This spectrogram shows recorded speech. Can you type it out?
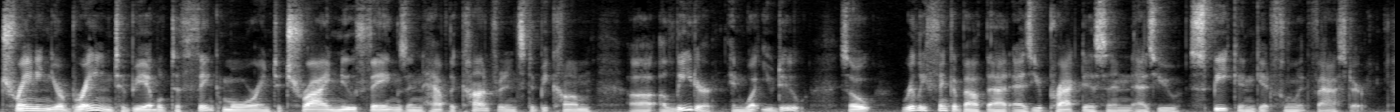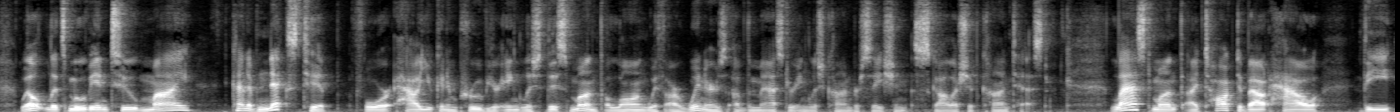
training your brain to be able to think more and to try new things and have the confidence to become uh, a leader in what you do. So, really think about that as you practice and as you speak and get fluent faster. Well, let's move into my kind of next tip for how you can improve your English this month, along with our winners of the Master English Conversation Scholarship Contest. Last month, I talked about how the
